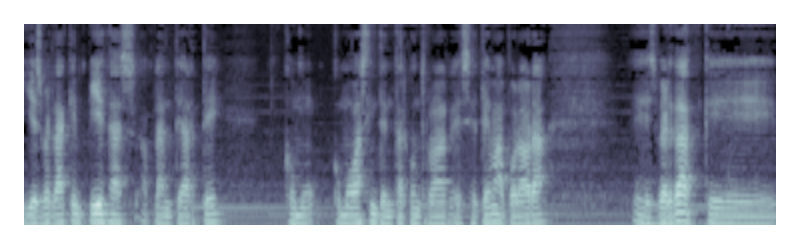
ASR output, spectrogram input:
es verdad que empiezas a plantearte cómo, cómo vas a intentar controlar ese tema. Por ahora es verdad que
